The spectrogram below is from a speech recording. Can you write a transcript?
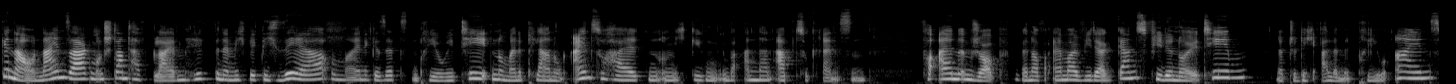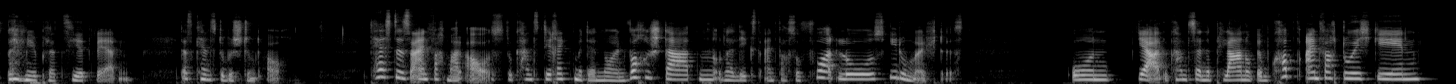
Genau, Nein sagen und standhaft bleiben hilft mir nämlich wirklich sehr, um meine gesetzten Prioritäten, um meine Planung einzuhalten und mich gegenüber anderen abzugrenzen. Vor allem im Job, wenn auf einmal wieder ganz viele neue Themen, natürlich alle mit Prio 1, bei mir platziert werden. Das kennst du bestimmt auch. Teste es einfach mal aus. Du kannst direkt mit der neuen Woche starten oder legst einfach sofort los, wie du möchtest. Und ja, du kannst deine Planung im Kopf einfach durchgehen.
